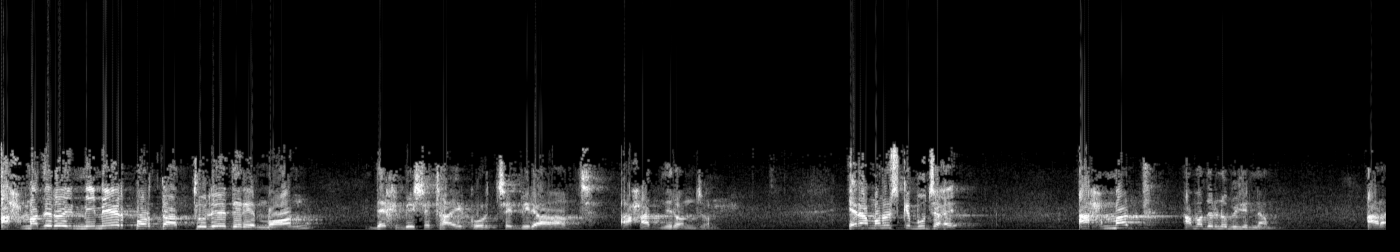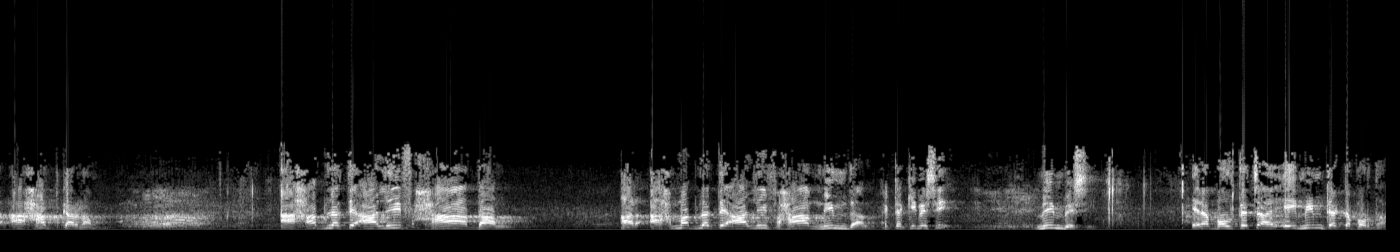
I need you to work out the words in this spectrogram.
আহমাদের ওই মিমের পর্দা তুলে দেরে মন, দেখবি সেটাই করছে বিরাজ আহাদ নিরঞ্জন। এরা মানুষকে বুঝায়, আহমাদ আমাদের নবীজির নাম, আর আহাদ কার নাম? আহাদ লাগতে আলিফ, হা, দাল, আর আহমাদ লাগতে আলিফ, হা, মিম, দাল। একটা কি বেশি? মিম বেশি। এরা বলতে চায়, এই মিমটা একটা পর্দা।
